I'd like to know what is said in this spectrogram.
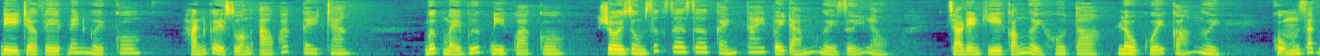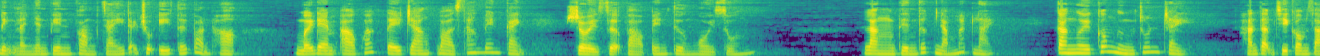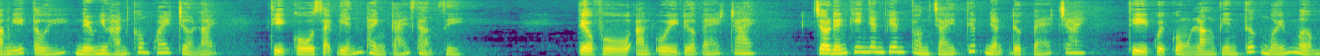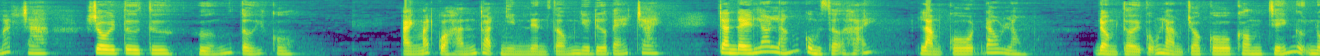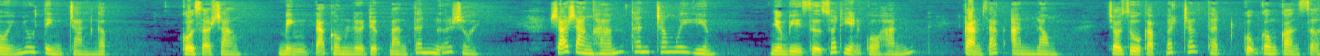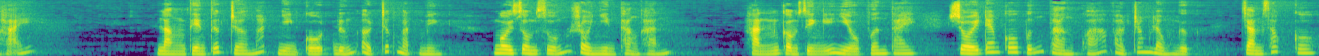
Đi trở về bên người cô, hắn cởi xuống áo khoác tây trang. Bước mấy bước đi qua cô, rồi dùng sức dơ dơ cánh tay với đám người dưới lầu. Cho đến khi có người hô to, lầu cuối có người, cũng xác định là nhân viên phòng cháy đã chú ý tới bọn họ, mới đem áo khoác tây trang bỏ sang bên cạnh, rồi dựa vào bên tường ngồi xuống. Lăng thiên thức nhắm mắt lại, cả người không ngừng run rẩy. Hắn thậm chí không dám nghĩ tới nếu như hắn không quay trở lại, thì cô sẽ biến thành cái dạng gì. Tiểu phụ an ủi đứa bé trai, chờ đến khi nhân viên phòng cháy tiếp nhận được bé trai, thì cuối cùng Lăng Thiên Tước mới mở mắt ra, rồi từ từ hướng tới cô. Ánh mắt của hắn thoạt nhìn liền giống như đứa bé trai, tràn đầy lo lắng cùng sợ hãi, làm cô đau lòng. Đồng thời cũng làm cho cô không chế ngự nổi nhu tình tràn ngập. Cô sợ rằng mình đã không lừa được bản thân nữa rồi. Rõ ràng hám thân trong nguy hiểm, nhưng bị sự xuất hiện của hắn, cảm giác an lòng, cho dù gặp bất trắc thật cũng không còn sợ hãi. Lăng thiên tước trơ mắt nhìn cô đứng ở trước mặt mình, ngồi xồm xuống rồi nhìn thẳng hắn. Hắn không suy nghĩ nhiều vươn tay, rồi đem cô vững vàng khóa vào trong lồng ngực, chăm sóc cô.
